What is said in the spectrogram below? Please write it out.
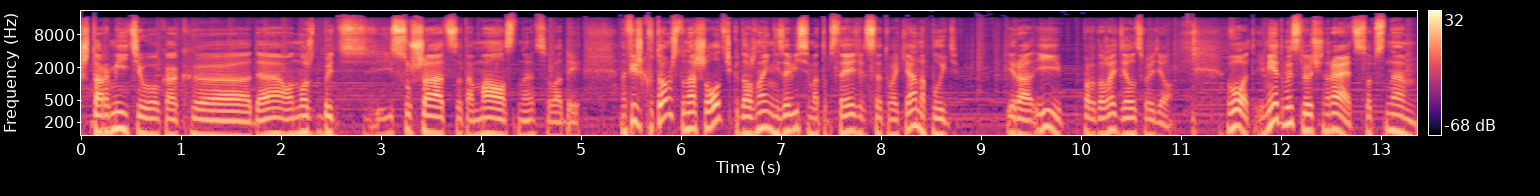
штормить его, как, да, он может быть иссушаться, там мало становится воды. Но фишка в том, что наша лодочка должна, независимо от обстоятельств этого океана, плыть и, и продолжать делать свое дело. Вот, и мне эта мысль очень нравится. Собственно,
